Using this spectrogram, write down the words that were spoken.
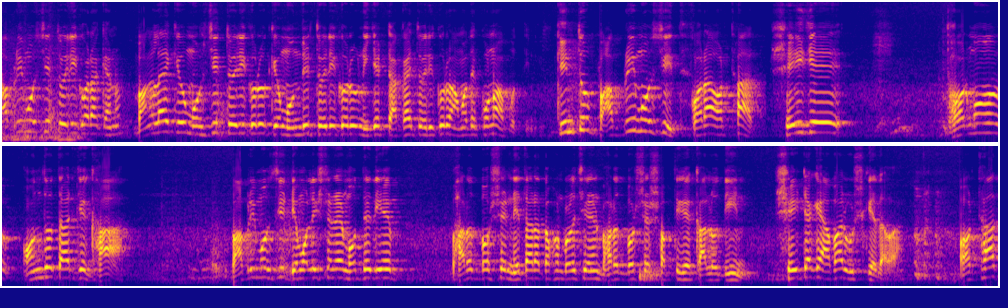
বাবরি মসজিদ তৈরি করা কেন? বাংলায় কেউ মসজিদ তৈরি করুক, কেউ মন্দির তৈরি করুক, নিজের টাকায় তৈরি করুক, আমাদের কোনো আপত্তি নেই। কিন্তু বাবরি মসজিদ করা অর্থাৎ সেই যে ধর্ম অন্ধতার যে ঘা, বাবরি মসজিদ ডেমলিশনের মধ্যে দিয়ে ভারতবর্ষের নেতারা তখন বলেছিলেন, ভারতবর্ষের সব থেকে কালো দিন সেইটাকে আবার উস্কে দেওয়া। অর্থাৎ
